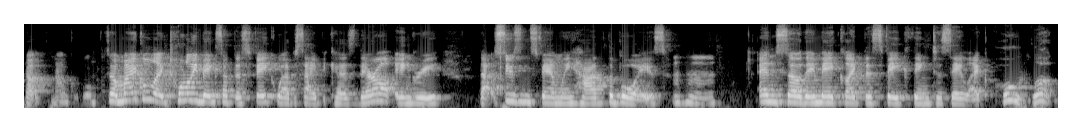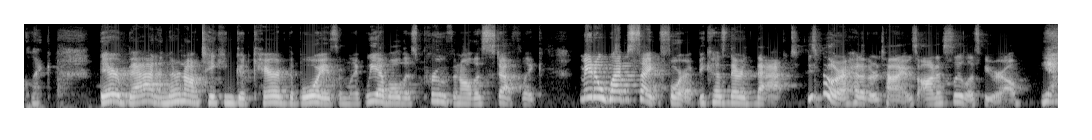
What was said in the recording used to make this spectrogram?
not not Google. So Michael like totally makes up this fake website because they're all angry that Susan's family had the boys Mm-hmm. And so they make like this fake thing to say, like, oh, look, like they're bad and they're not taking good care of the boys. And like we have all this proof and all this stuff. Like, made a website for it because they're that. These people are ahead of their times. Honestly, let's be real. Yeah.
